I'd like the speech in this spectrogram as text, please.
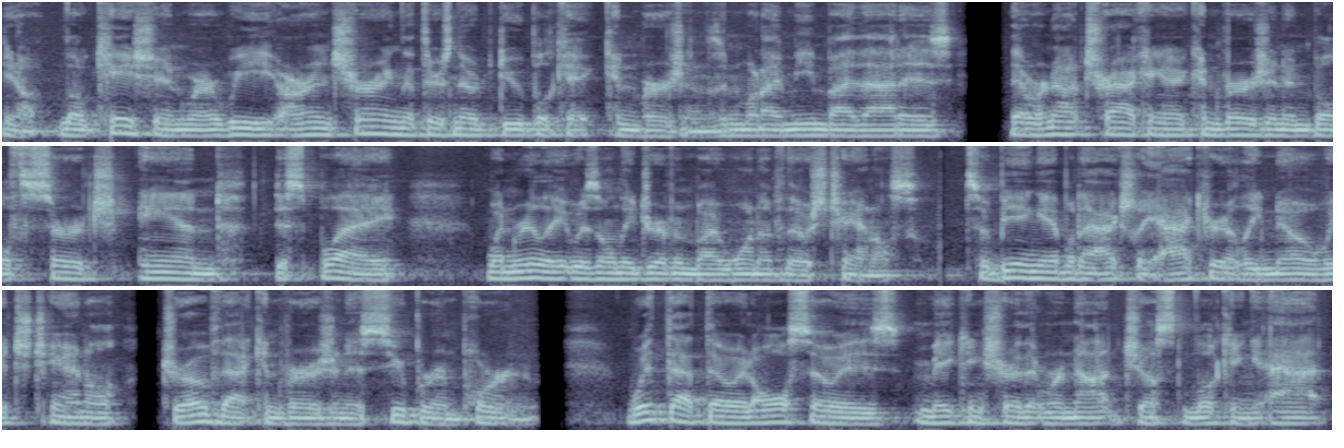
you know location where we are ensuring that there's no duplicate conversions. And what I mean by that is that we're not tracking a conversion in both search and display when really it was only driven by one of those channels. So being able to actually accurately know which channel drove that conversion is super important. With that though, it also is making sure that we're not just looking at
